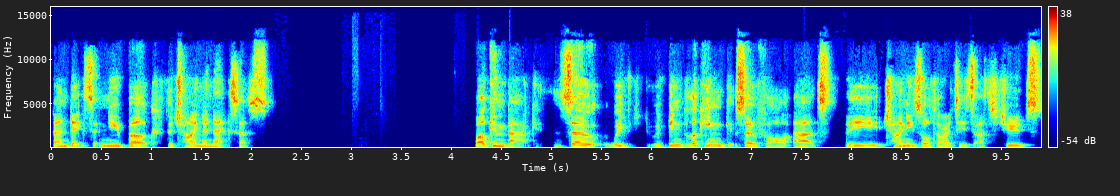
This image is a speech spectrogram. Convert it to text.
Benedict's new book, The China Nexus. Welcome back. So we've we've been looking so far at the Chinese authorities' attitudes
